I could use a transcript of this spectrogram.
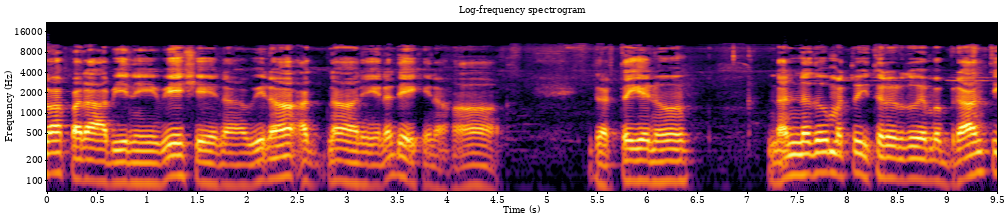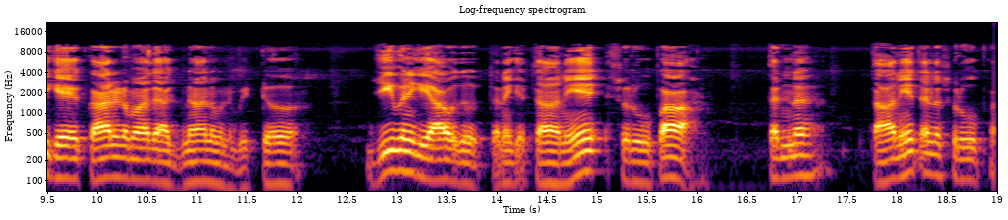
ಸ್ವಪರಾಭಿನಿವೇಶೇನ ವಿನಾ ಅಜ್ಞಾನೇನ ದೇಹಿನಃ. ಇದರರ್ಥ ಏನು? ನನ್ನದು ಮತ್ತು ಇತರರದು ಎಂಬ ಭ್ರಾಂತಿಗೆ ಕಾರಣವಾದ ಅಜ್ಞಾನವನ್ನು ಬಿಟ್ಟು ಜೀವನಿಗೆ ಯಾವುದು? ತನಗೆ ತಾನೇ ಸ್ವರೂಪ. ತನ್ನ, ತಾನೇ ತನ್ನ ಸ್ವರೂಪ.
